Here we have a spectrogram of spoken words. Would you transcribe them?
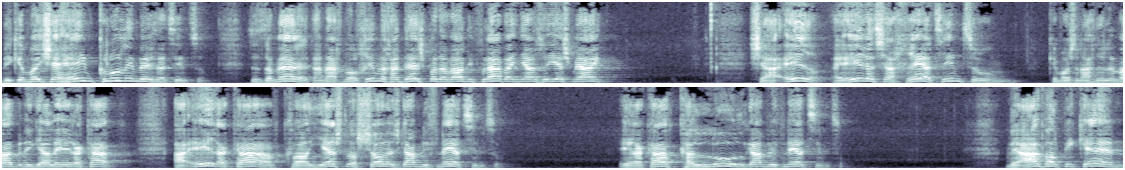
מכמו שהם כלולים באיזה הצמצום. זאת אומרת, אנחנו הולכים לחדש פה דבר נפלא בעניין של יש מאין. שהעיר, העיר שאחרי הצמצום, כמו שאנחנו נלמד בנגיעה לעיר הקו, העיר הקו כבר יש לו שורש גם לפני הצמצום. עיר הקו כלול גם לפני הצמצום. ואף על פי כן,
